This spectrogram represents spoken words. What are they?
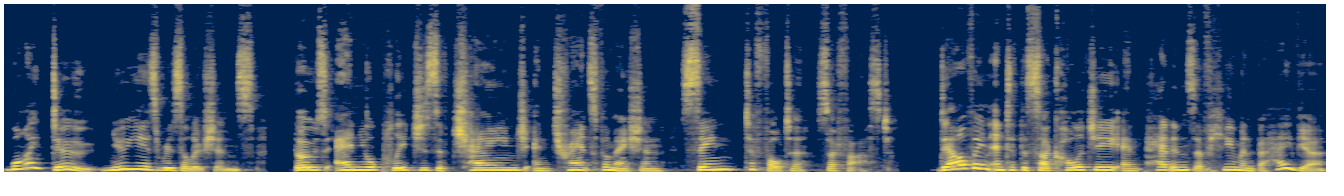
why do New Year's resolutions, those annual pledges of change and transformation, seem to falter so fast? Delving into the psychology and patterns of human behavior,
